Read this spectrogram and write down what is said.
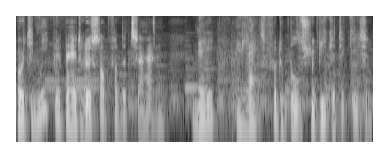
hoort hij niet meer bij het Rusland van de tsaren. Nee, hij lijkt voor de Bolsjewieken te kiezen.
